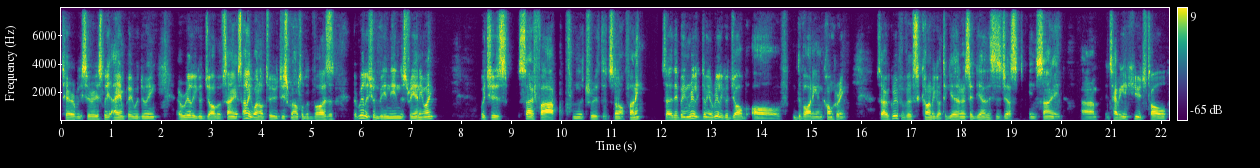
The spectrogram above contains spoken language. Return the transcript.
terribly seriously. AMP were doing a really good job of saying it's only one or two disgruntled advisors that really shouldn't be in the industry anyway, which is so far from the truth it's not funny. So they've been really doing a really good job of dividing and conquering. So a group of us kind of got together and said, "Yeah, this is just insane. Um, it's having a huge toll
